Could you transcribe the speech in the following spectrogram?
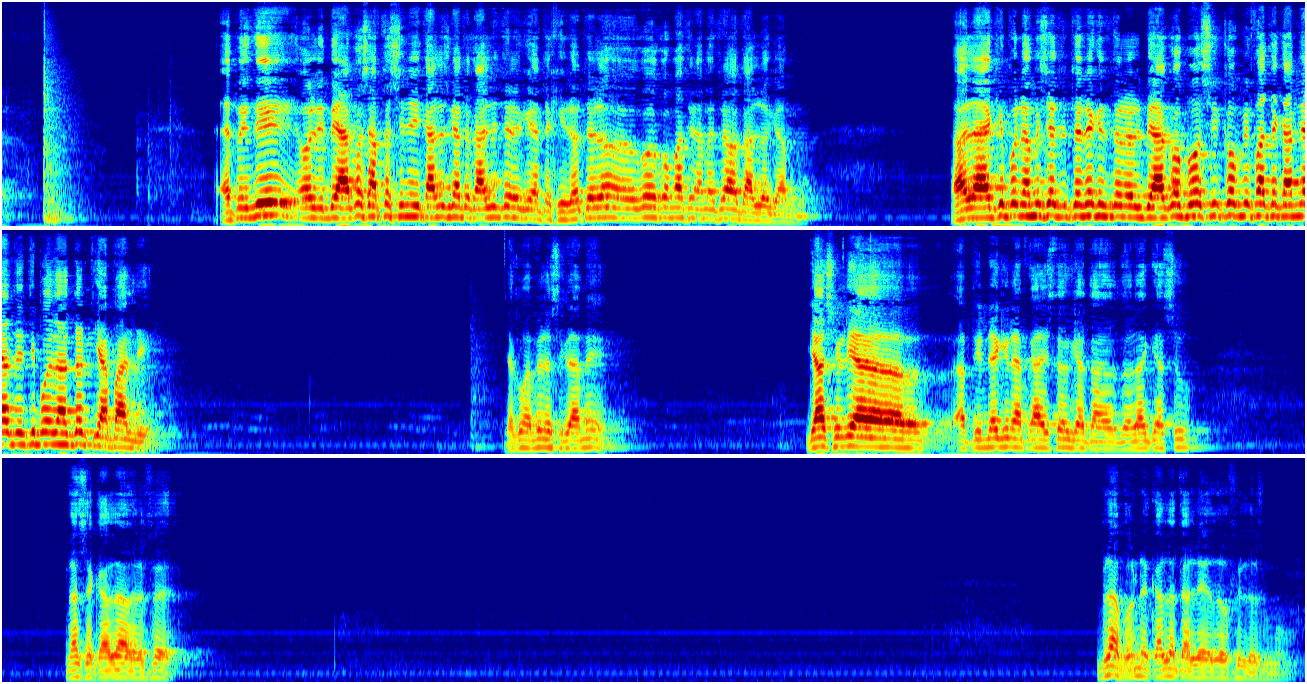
Επειδή ο Ολυμπιακός αυτός είναι καλός για το καλύτερο και για το χειρότερο, εγώ έχω μάθει να μετράω τα λόγια μου. Αλλά εκεί που νομίζετε ότι τον έχετε τον Ολυμπιακό Μπόσικο, μη φάτε καμιά τίποτα τόρτια πάλι. Έχουμε φίλος στη γραμμή. Γεια σου, Λία, από την Έγινα. Ευχαριστώ για τα δωράκια σου. Να είσαι καλά, αδερφέ. Μπράβο, ναι, καλά τα λέει εδώ ο φίλος μου.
